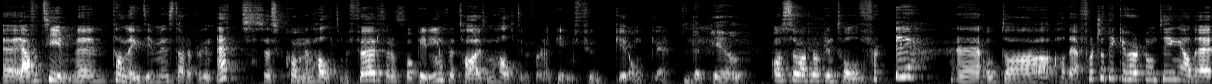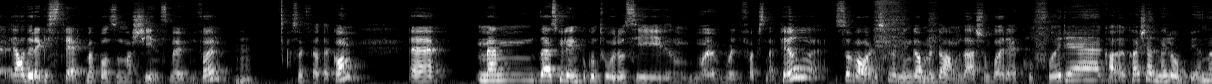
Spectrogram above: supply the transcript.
eh, Jeg har fått time, eh, Tannlegetimen min starta klokken ett, så jeg skulle komme en halvtime før for å få pillen. For det tar liksom en halvtime før den pillen funker ordentlig. the pill. Og så var klokken 12.40, eh, og da hadde jeg fortsatt ikke hørt noen ting. Jeg hadde, jeg hadde registrert meg på en sånn maskin som er utenfor. Sagt fra at jeg kom. Eh, men da jeg skulle inn på kontoret og si liksom, where the fuck's my pill, så var det selvfølgelig en gammel dame der som bare Hvorfor, eh, hva, hva skjedde med lobbyen?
